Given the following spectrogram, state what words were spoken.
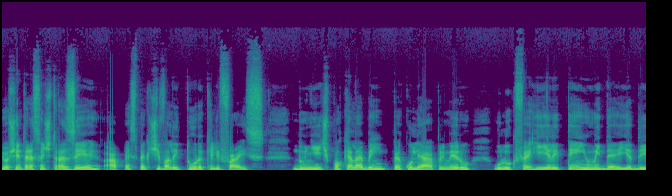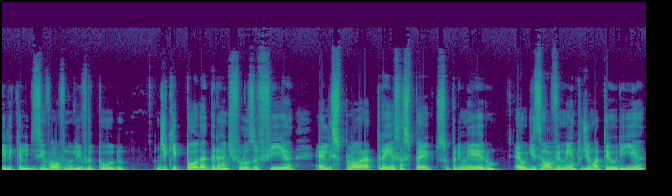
Eu achei interessante trazer a perspectiva, a leitura que ele faz do Nietzsche, porque ela é bem peculiar. Primeiro, o Luc Ferry, ele tem uma ideia dele que ele desenvolve no livro todo, de que toda grande filosofia, ela explora três aspectos. O primeiro é o desenvolvimento de uma teoria,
